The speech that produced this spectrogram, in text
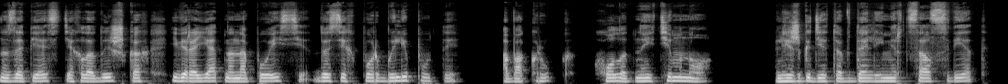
На запястьях, лодыжках и, вероятно, на поясе до сих пор были путы, а вокруг холодно и темно. Лишь где-то вдали мерцал свет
